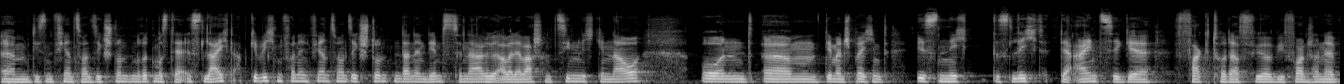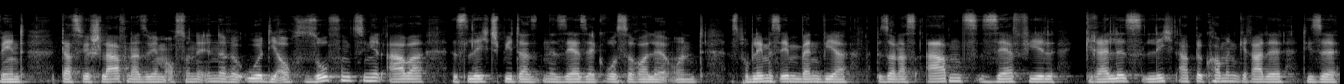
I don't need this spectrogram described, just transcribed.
ähm, diesen 24-Stunden-Rhythmus, der ist leicht abgewichen von den 24 Stunden dann in dem Szenario, aber der war schon ziemlich genau und ähm, dementsprechend ist nicht das Licht der einzige Faktor dafür, wie vorhin schon erwähnt, dass wir schlafen. Also wir haben auch so eine innere Uhr, die auch so funktioniert, aber das Licht spielt da eine sehr, sehr große Rolle. Und das Problem ist eben, wenn wir besonders abends sehr viel grelles Licht abbekommen, gerade diese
